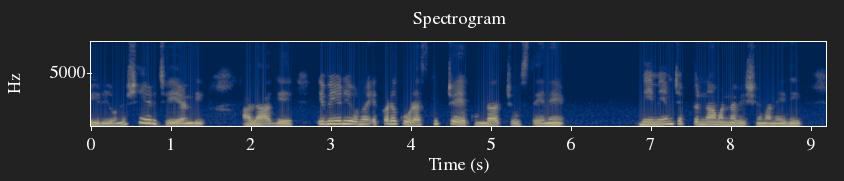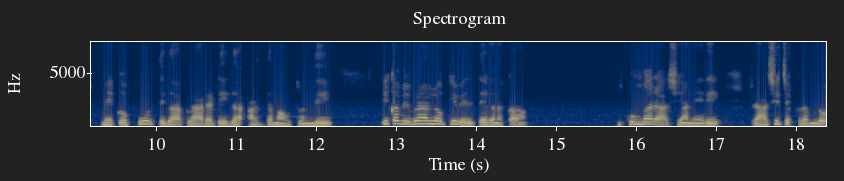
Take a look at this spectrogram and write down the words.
వీడియోను షేర్ చేయండి. అలాగే ఈ వీడియోను ఎక్కడ కూడా స్కిప్ చేయకుండా చూస్తేనే మేమేం చెప్తున్నామన్న విషయం అనేది మీకు పూర్తిగా క్లారిటీగా అర్థమవుతుంది. ఇక వివరాల్లోకి వెళ్తే గనక కుంభరాశి అనేది రాశి చక్రంలో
